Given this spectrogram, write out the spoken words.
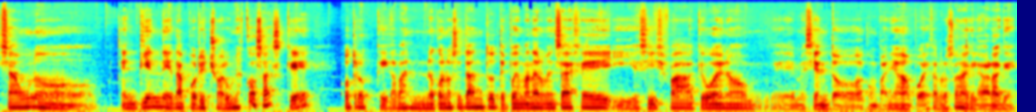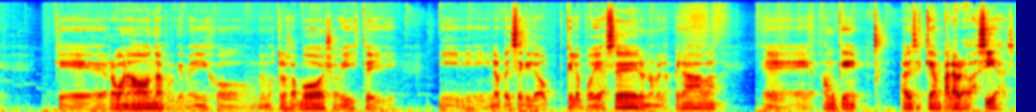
ya uno entiende, da por hecho algunas cosas que Otro que capaz no conoce tanto te puede mandar un mensaje y decís, fa, qué bueno, eh, me siento acompañado por esta persona que la verdad que, que re buena onda porque me dijo, me mostró su apoyo, viste, y, no pensé que lo, que lo podía hacer o no me lo esperaba. Eh, aunque a veces quedan palabras vacías.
